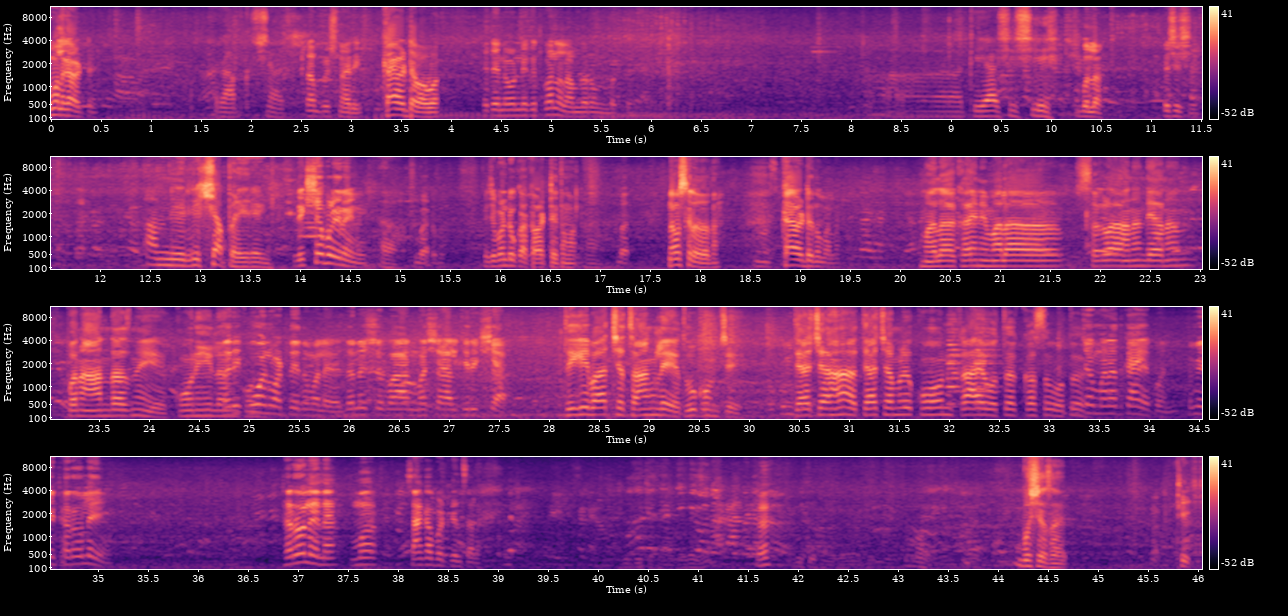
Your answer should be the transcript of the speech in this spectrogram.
तुम्हाला काय वाटतं रामकृष्ण रामकृष्ण हरी. काय वाटतं बाबा? येत्या निवडणुकीत कोणाला आमदार म्हणून बघताय ते अशी बोला. कशाशी? आमने रिक्षा पळे राहिली. रिक्षा बळी राहिली? बरं बरं. म्हणजे बंडू काका वाटते तुम्हाला? बरं नमस्कार दादा. काय वाटतं तुम्हाला? मला काय नाही मला सगळा आनंद आहे आनंद पण अंदाज नाही कोण येईल तरी कोण वाटतंय तुम्हाला? धनुष्यबाण मशाल की रिक्षा? तिघे बादशा चांगले आहेत हुकुमचे. त्याच्या हा त्याच्यामुळे कोण काय होतं कसं होतं? तुमच्या मनात काय आहे पण? तुम्ही ठरवलंय. ठरवलंय ना? मग सांगा पटकन चला. भुसे साहेब. ठीक.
